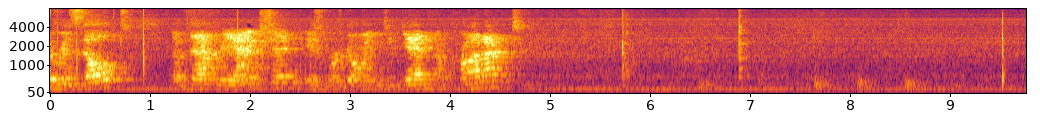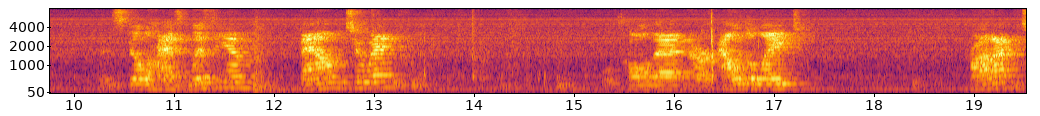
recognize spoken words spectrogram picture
The result of that reaction is we're going to get a product that still has lithium bound to it. We'll call that our aldolate product.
